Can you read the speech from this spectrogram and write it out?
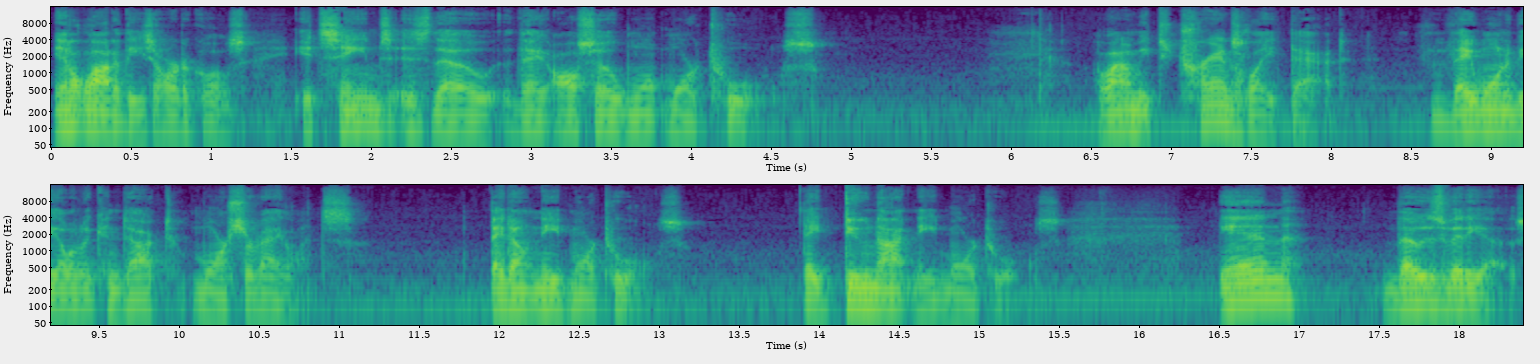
in a lot of these articles, it seems as though they also want more tools. Allow me to translate that. They want to be able to conduct more surveillance. They don't need more tools. They do not need more tools. In those videos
